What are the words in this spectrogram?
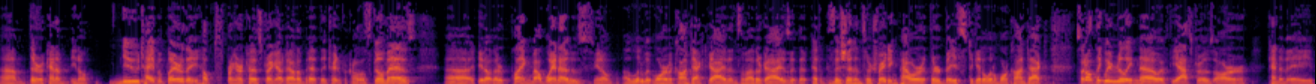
um, they're kind of, you know, new type of player. They helped Springer kind of strike out down a bit. They traded for Carlos Gomez. Uh, you know, they're playing Valbuena, who's, you know, a little bit more of a contact guy than some other guys at the, at the position, and so trading power at third base to get a little more contact. So I don't think we really know if the Astros are kind of a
